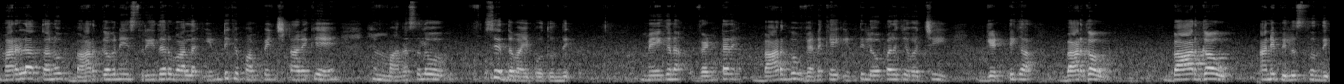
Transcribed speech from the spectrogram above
మరలా తను భార్గవ్ని శ్రీధర్ వాళ్ళ ఇంటికి పంపించడానికే మనసులో సిద్ధమైపోతుంది. మేఘన వెంటనే భార్గవ్ వెనకే ఇంటి లోపలికి వచ్చి గట్టిగా భార్గవ్ భార్గవ్ అని పిలుస్తుంది.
